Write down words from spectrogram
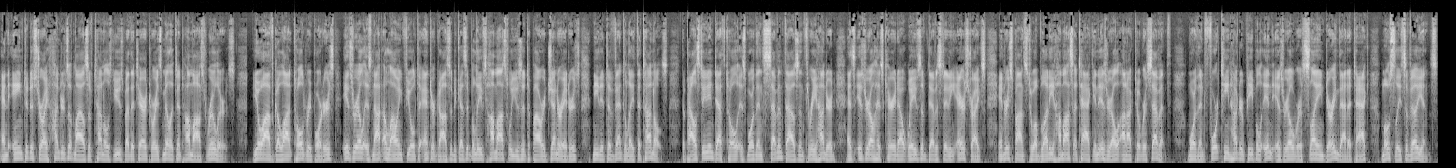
and aim to destroy hundreds of miles of tunnels used by the territory's militant Hamas rulers. Yoav Gallant told reporters Israel is not allowing fuel to enter Gaza because it believes Hamas will use it to power generators needed to ventilate the tunnels. The Palestinian death toll is more than 7,300 as Israel has carried out waves of devastating airstrikes in response to a bloody Hamas attack in Israel on October October 7th. More than 1,400 people in Israel were slain during that attack, mostly civilians.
